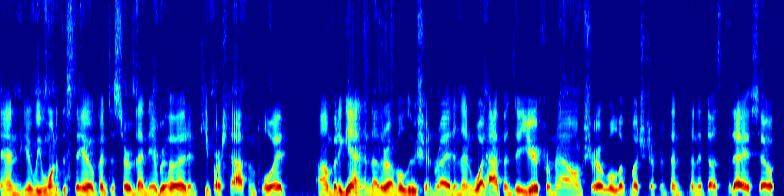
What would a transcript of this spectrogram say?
And you know, we wanted to stay open to serve that neighborhood and keep our staff employed. Um, but again, another evolution, right? And then what happens a year from now, I'm sure it will look much different than, than it does today. So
